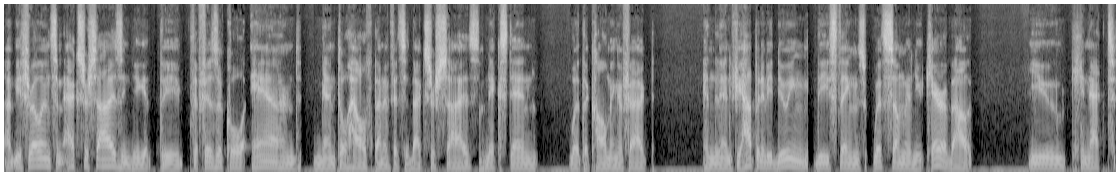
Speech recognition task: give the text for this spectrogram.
Um, you throw in some exercise and you get the, the physical and mental health benefits of exercise mixed in with the calming effect. And then if you happen to be doing these things with someone you care about, you connect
